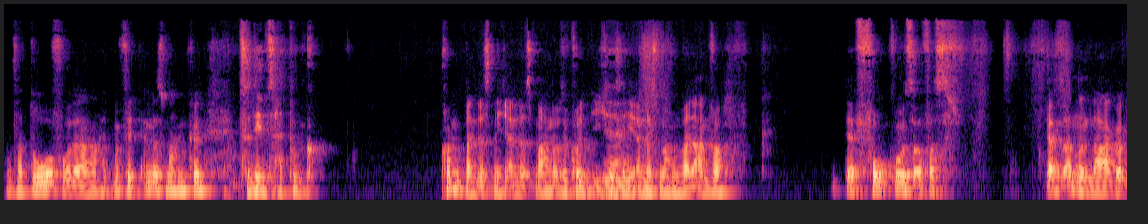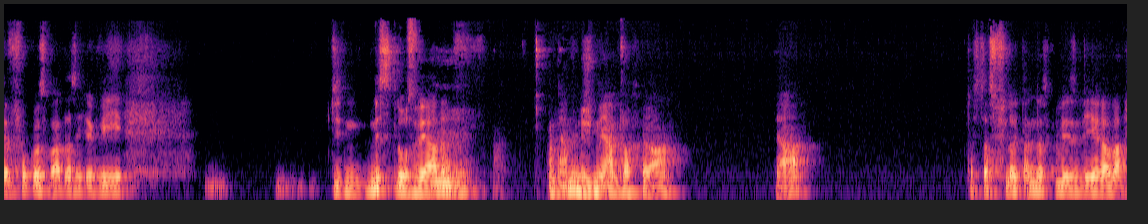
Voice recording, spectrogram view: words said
war doof oder hätte man vielleicht anders machen können. Zu dem Zeitpunkt konnte man das nicht anders machen, also konnte ich Ja. es nicht anders machen, weil einfach der Fokus auf was ganz anderem lag und der Fokus war, dass ich irgendwie diesen Mist loswerde. Und da wünsche ich mir einfach, ja, ja, dass das vielleicht anders gewesen wäre, aber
